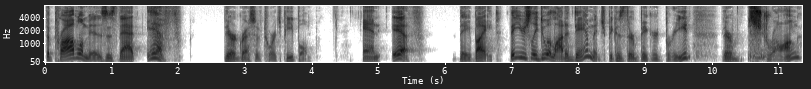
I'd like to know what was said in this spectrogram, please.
The problem is, is that if they're aggressive towards people. And if they bite, they usually do a lot of damage because they're bigger breed, they're strong,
